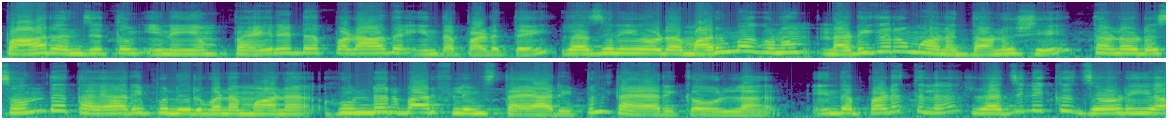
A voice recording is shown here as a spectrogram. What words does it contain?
பா. ரஞ்சித்தும் இணையும் பெயரிடப்படாத இந்த படத்தை ரஜினியோட மருமகனும் நடிகருமான தனுஷே தன்னோட சொந்த தயாரிப்பு நிறுவனமான ஹுண்டர்பார் பிலிம்ஸ் தயாரிப்பில் தயாரிக்க உள்ளார். இந்த படத்துல ரஜினிக்கு ஜோடியா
